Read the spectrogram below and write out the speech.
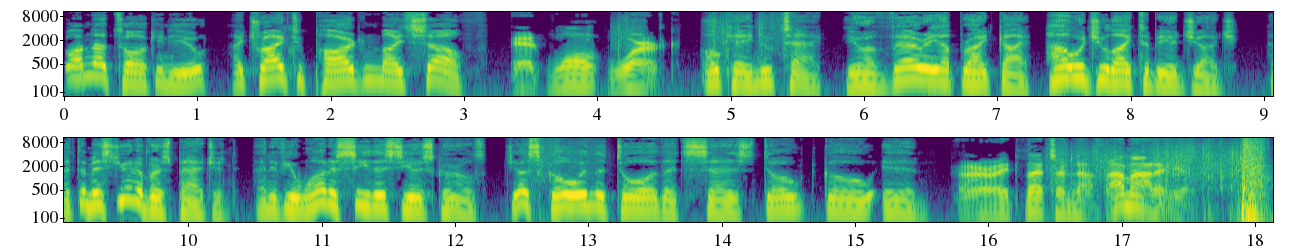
Well, I'm not talking to you. I tried to pardon myself. It won't work. Okay, new tack. You're a very upright guy. How would you like to be a judge? At the Miss Universe pageant. And if you want to see this year's girls, just go in the door that says don't go in. All right, that's enough. I'm out of here.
